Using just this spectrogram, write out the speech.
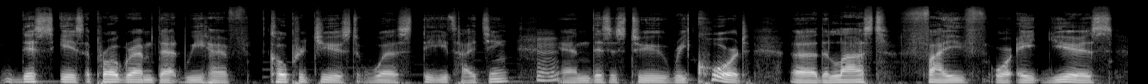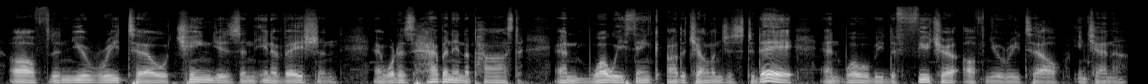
this is a program that we have co-produced with 第一财经, and this is to record uh, the last five or eight years of the new retail changes and innovation and what has happened in the past and what we think are the challenges today and what will be the future of new retail in China.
